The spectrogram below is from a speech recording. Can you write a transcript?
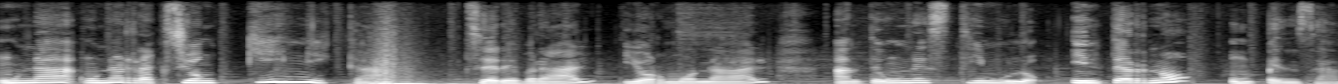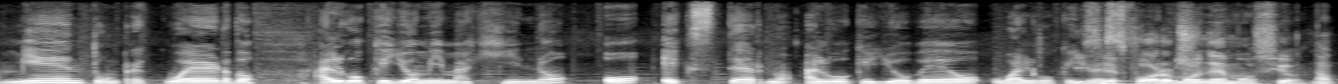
una, reacción química cerebral y hormonal ante un estímulo interno, un pensamiento, un recuerdo, algo que yo me imagino, o externo, algo que yo veo o algo que y yo se forma una emoción. No.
